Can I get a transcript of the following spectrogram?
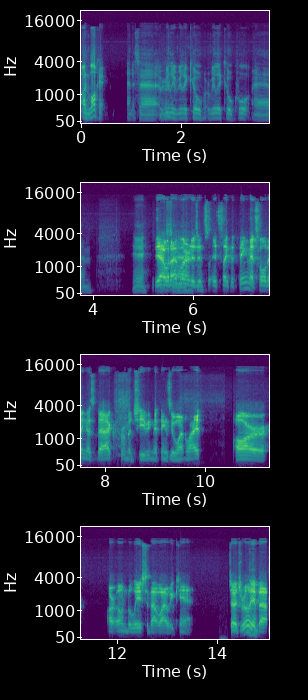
unlock it. And it's a mm-hmm. really, really cool, a really cool quote. Um, yeah. Yeah. What I've uh, learned is it's it's like the thing that's holding us back from achieving the things we want in life are our own beliefs about why we can't. So it's really yeah. about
